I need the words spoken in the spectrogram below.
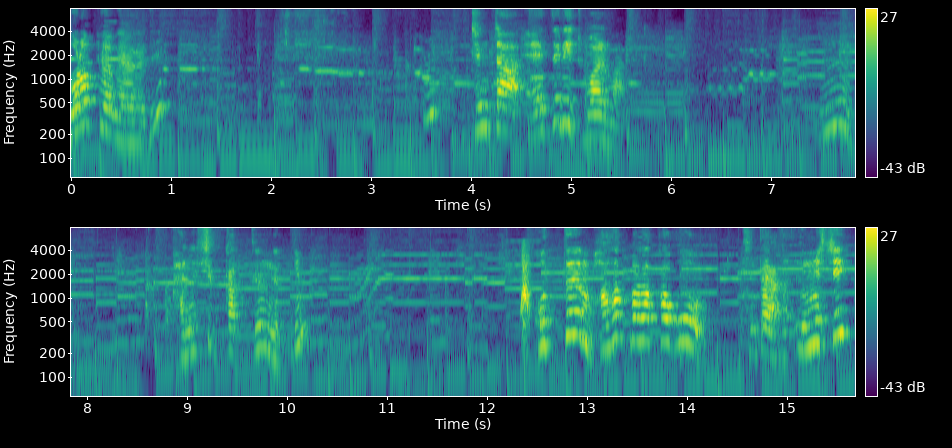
뭐라 표현해야 되지? 음, 진짜 애들이 좋아할 맛. 음, 간식 같은 느낌? 겉은 바삭바삭하고 진짜 약간 음식?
